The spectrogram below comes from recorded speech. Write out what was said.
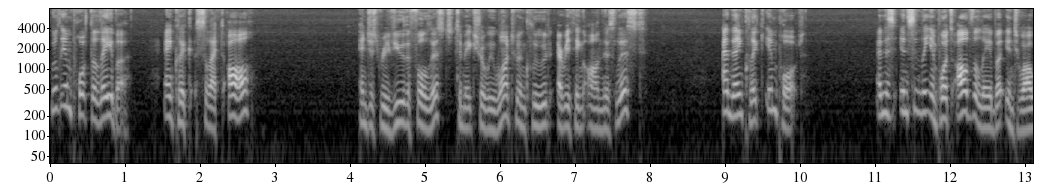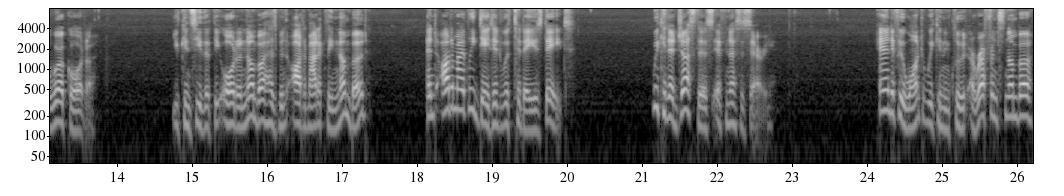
we'll import the labor and click Select All and just review the full list to make sure we want to include everything on this list. And then click Import. And this instantly imports all of the labor into our work order. You can see that the order number has been automatically numbered and automatically dated with today's date. We can adjust this if necessary. And if we want, we can include a reference number.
